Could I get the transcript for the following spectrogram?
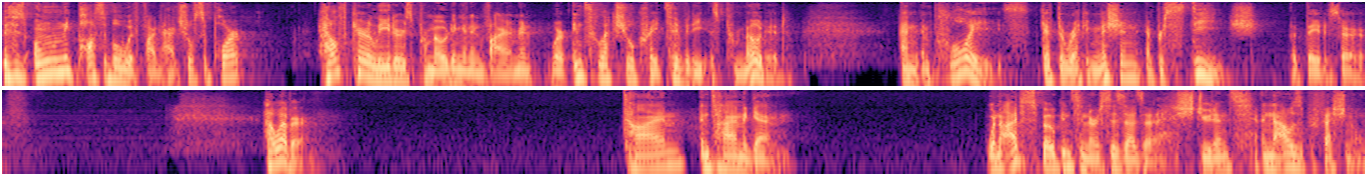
this is only possible with financial support, healthcare leaders promoting an environment where intellectual creativity is promoted, and employees get the recognition and prestige that they deserve. However, time and time again, when I've spoken to nurses as a student and now as a professional,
